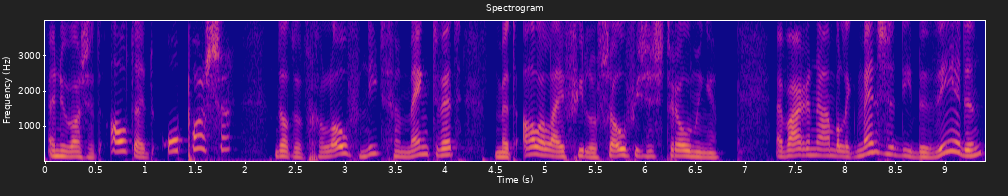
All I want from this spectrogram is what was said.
En nu was het altijd oppassen dat het geloof niet vermengd werd met allerlei filosofische stromingen. Er waren namelijk mensen die beweerden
